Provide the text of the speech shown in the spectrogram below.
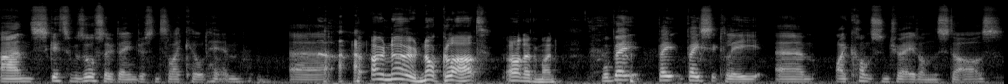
and Skitter was also dangerous until I killed him. Uh, oh no, not Glart. Oh, never mind. well, ba- ba- basically, um, I concentrated on the stars.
